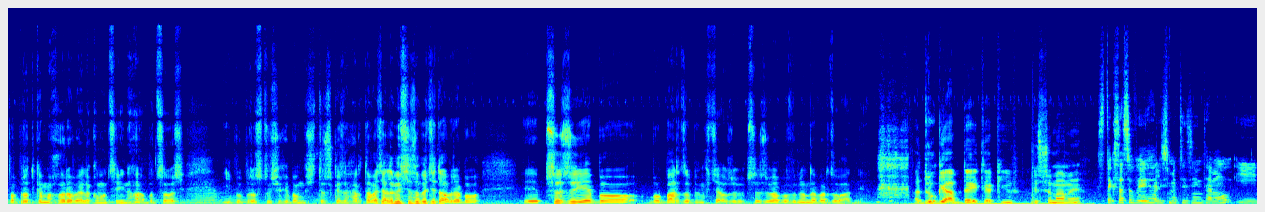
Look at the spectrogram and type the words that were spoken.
paprotka ma chorobę lokomocyjną albo coś i po prostu się chyba musi troszkę zahartować, ale myślę, że będzie dobra, bo y, przeżyje, bo, bo bardzo bym chciał, żeby przeżyła, bo wygląda bardzo ładnie. A drugi update, jaki jeszcze mamy, Z Teksasu wyjechaliśmy tydzień temu i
